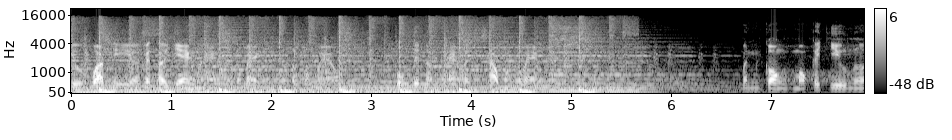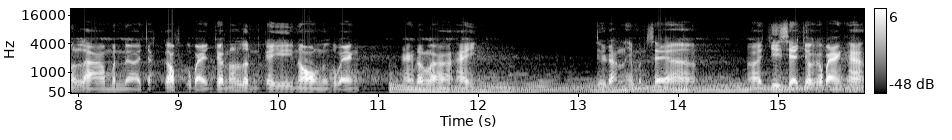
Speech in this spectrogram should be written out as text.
dược quá thì à, cái thời gian mà ăn nó bạn nó rất là mau. 4 đến 5 tháng là xong rồi các bạn. Mình còn một cái chiêu nữa là mình à, chặt gốc các bạn cho nó lên cây non nữa các bạn. Ăn rất là hay. Thì rảnh thì mình sẽ à, Ờ, chia sẻ cho các bạn ha.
